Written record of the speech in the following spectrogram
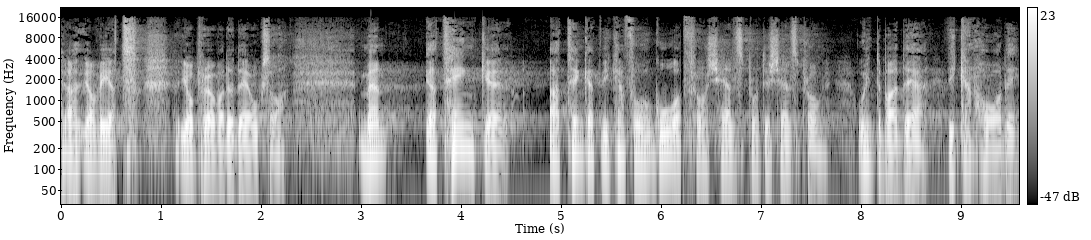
Jag vet, jag prövade det också. Men jag tänker att, tänk att vi kan få gå från källsprång till källsprång och inte bara det, vi kan ha det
